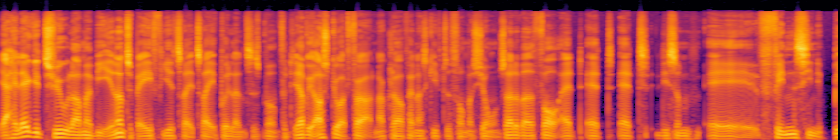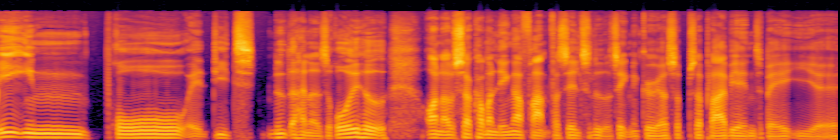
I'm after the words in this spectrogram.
Jeg er heller ikke i tvivl om, at vi ender tilbage i 4-3-3 på et eller andet tidspunkt, for det har vi også gjort før, når Klopp han har skiftet formation. Så har det været for at, at, at ligesom, øh, finde sine ben, bruge øh, de midler, han havde til rådighed, og når vi så kommer længere frem for selvtillid og tingene kører, så, så plejer vi at ende tilbage i, øh,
